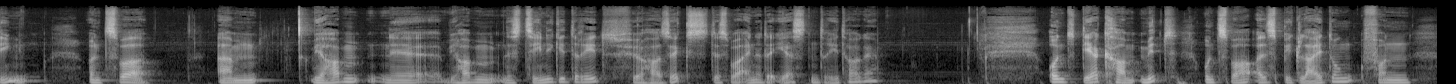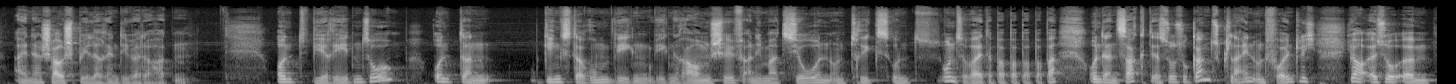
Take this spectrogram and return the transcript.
Ding. Und zwar, ähm, wir haben, eine, wir haben eine Szene gedreht für H6. Das war einer der ersten Drehtage. Und der kam mit, und zwar als Begleitung von einer Schauspielerin, die wir da hatten. Und wir reden so, und dann ging es darum wegen, wegen Raumschiff, Animation und Tricks und, und so weiter. Und dann sagt er so, so ganz klein und freundlich, ja, also, ähm,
